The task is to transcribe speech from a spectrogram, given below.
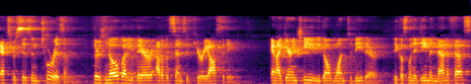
exorcism tourism. There's nobody there out of a sense of curiosity. And I guarantee you, you don't want to be there because when a demon manifests,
